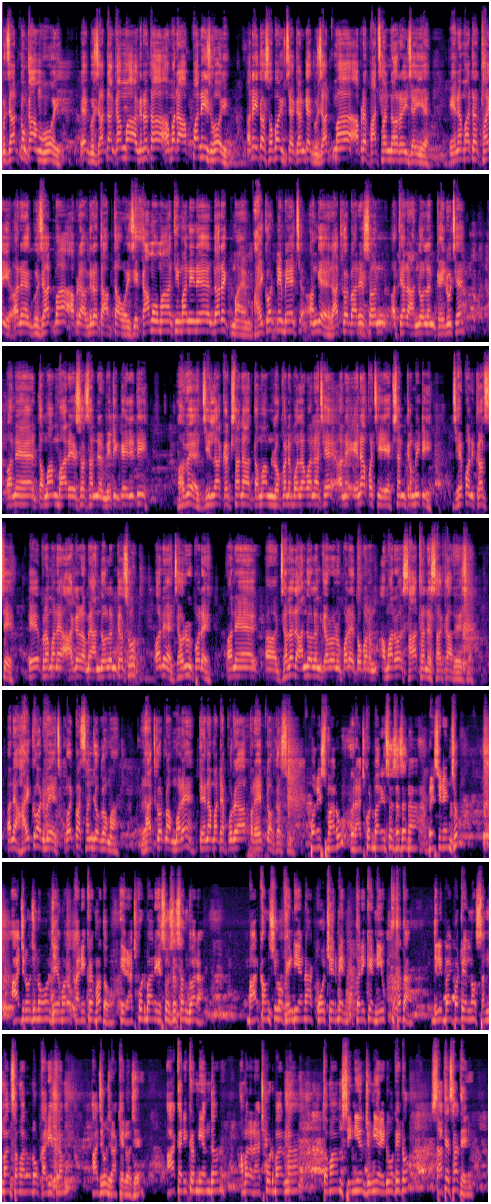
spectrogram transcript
ગુજરાતનું કામ હોય, એ ગુજરાતના કામમાં અગ્રતા અમારે આપવાની જ હોય. અને એ તો સ્વાભાવિક છે, કારણ કે ગુજરાતમાં આપણે પાછળ ન રહી જઈએ. એના માટે થઈ અને ગુજરાતમાં આપણે અગ્રતા આપતા હોય છે. કામોમાંથી માંડીને દરેકમાં એમ. હાઈકોર્ટની બેચ અંગે રાજકોટ બાર એસોસિએશન અત્યારે આંદોલન કર્યું છે અને તમામ બાર એસોસિએશનને મિટિંગ કરી હતી. હવે જિલ્લા કક્ષાના તમામ લોકોને બોલાવવાના છે અને એના પછી એક્શન કમિટી જે પણ કરશે એ પ્રમાણે આગળ અમે આંદોલન કરશું અને જરૂર પડે અને જલદ આંદોલન કરવાનું પડે તો પણ અમારો સાથ અને સહકાર રહેશે. અને હાઈકોર્ટ બેચ કોઈ પણ સંજોગોમાં રાજકોટમાં મળે તેના માટે પૂરા પ્રયત્નો કરશું. પરેશ મારું, રાજકોટ બાર એસોસિએશનના પ્રેસિડેન્ટ છું. આજ રોજનો જે અમારો કાર્યક્રમ હતો, એ રાજકોટ બાર એસોસિએશન દ્વારા બાર કાઉન્સિલ ઓફ ઇન્ડિયાના કો ચેરમેન તરીકે નિયુક્ત થતા દિલીપભાઈ પટેલનો સન્માન સમારોહનો કાર્યક્રમ આજરોજ રાખેલો છે. આ કાર્યક્રમની અંદર અમારા રાજકોટ બારના તમામ સિનિયર જુનિયર એડવોકેટો સાથે સાથે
